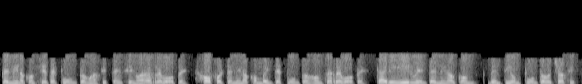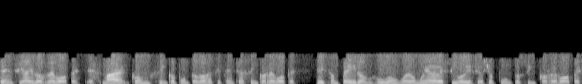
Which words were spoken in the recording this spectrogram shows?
terminó con 7 puntos, una asistencia y 9 rebotes. Hofford terminó con 20 puntos, 11 rebotes. Kyrie Irving terminó con 21 puntos, 8 asistencias y 2 rebotes. Smart con 5 puntos, 2 asistencias, 5 rebotes. Jason Taylor jugó un juego muy agresivo, 18 puntos, 5 rebotes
